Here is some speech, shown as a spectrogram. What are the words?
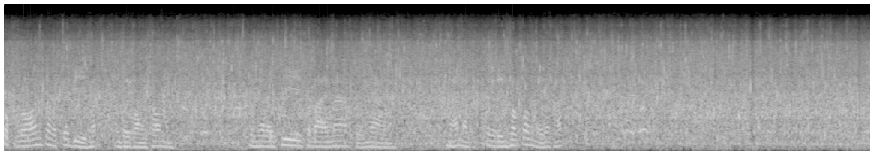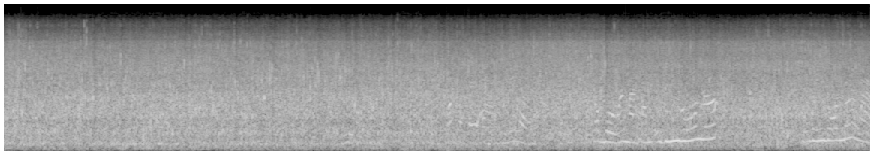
ตกร้อนจังหวัดกระบี่ครับอำเภอของท่อมเป็นอะไรที่สบายมากสวยงามน้ำแบบกระเด็นเข้ากล้องเลยนะครับ เขาบอกให้มาทำอุ้ยร้อนนะอุ้ยร้อนมากอะ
